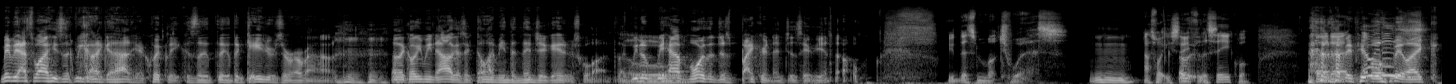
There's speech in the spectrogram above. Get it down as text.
maybe that's why he's like, we gotta get out of here quickly because the, the the gators are around. I'm like, oh, you mean Alex? Like, no, I mean the ninja gator squad. Like we don't we Oh. have more than just biker ninjas here, you know. There's much worse. Mm-hmm. That's what you say for the sequel. But, I uh, mean, people no, it will be like,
